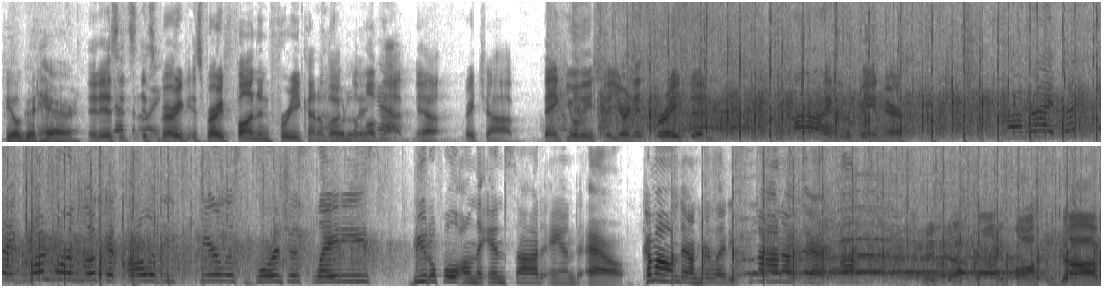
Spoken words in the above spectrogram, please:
feel good hair. It is. It's, it's very it's very fun and free kind of look. Totally. I love Yeah. that. Yeah. Yeah. Great job. Thank you, Alicia. You're an inspiration. Thank you for being here. All right, let's take one more look at all of these fearless, gorgeous ladies, beautiful on the inside and out. Come on down here, ladies. Line up there. Ah. Great job, guys. Awesome job.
